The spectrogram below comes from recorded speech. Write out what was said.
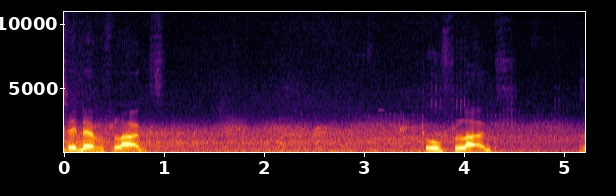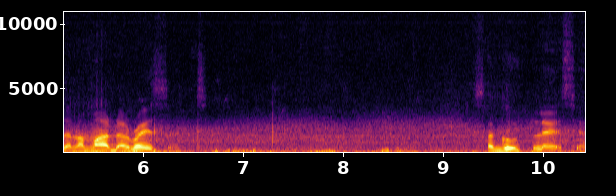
See them flags? Two flags the Reset. A good place, yeah.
